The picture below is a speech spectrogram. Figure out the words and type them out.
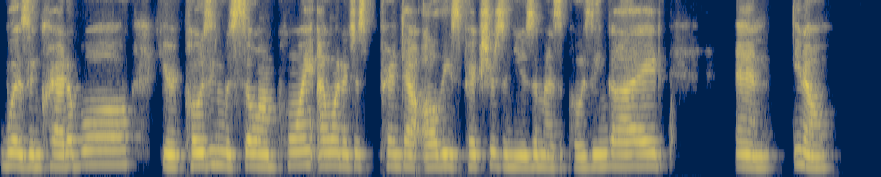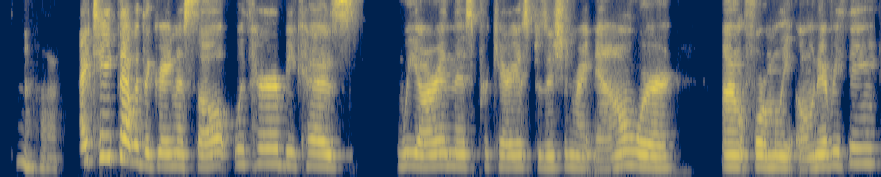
was incredible your posing was so on point i want to just print out all these pictures and use them as a posing guide and you know mm-hmm. i take that with a grain of salt with her because we are in this precarious position right now where i don't formally own everything.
